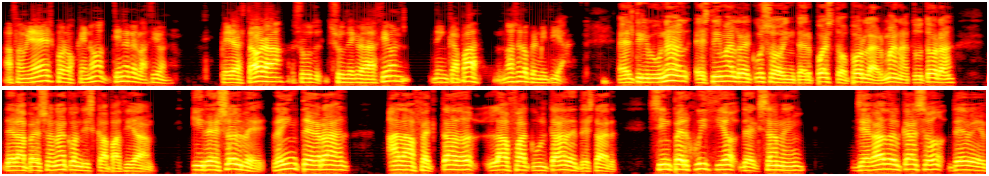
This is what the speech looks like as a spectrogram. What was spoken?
a familiares con los que no tiene relación. Pero hasta ahora su, su declaración de incapaz no se lo permitía. El tribunal estima el recurso interpuesto por la hermana tutora de la persona con discapacidad y resuelve reintegrar al afectado la facultad de testar, sin perjuicio de examen. Llegado el caso, debe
